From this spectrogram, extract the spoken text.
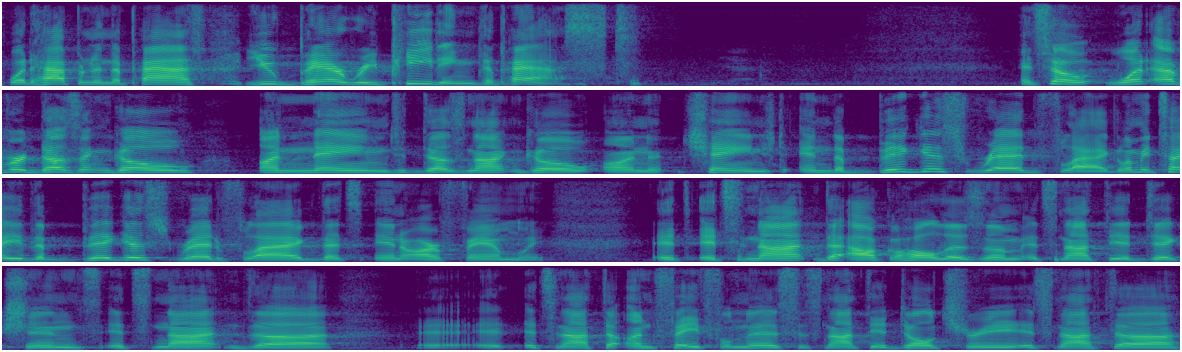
what happened in the past, you bear repeating the past. And so, whatever doesn't go unnamed does not go unchanged. And the biggest red flag, let me tell you the biggest red flag that's in our family it, it's not the alcoholism, it's not the addictions, it's not the, it, it's not the unfaithfulness, it's not the adultery, it's not the,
